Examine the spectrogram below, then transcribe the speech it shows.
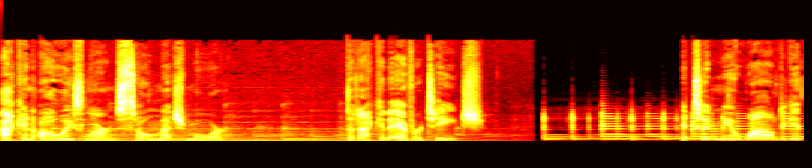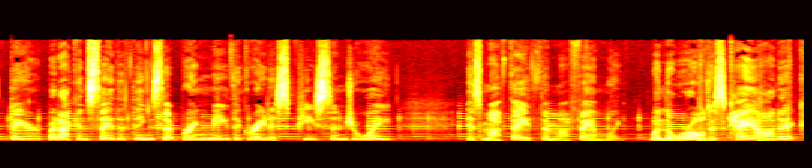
I can always learn so much more that I could ever teach. It took me a while to get there, but I can say the things that bring me the greatest peace and joy is my faith and my family. When the world is chaotic,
